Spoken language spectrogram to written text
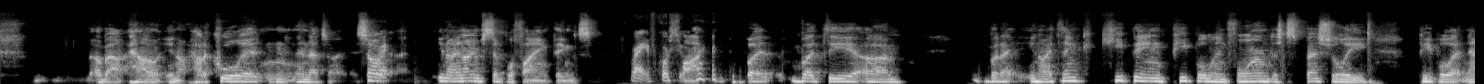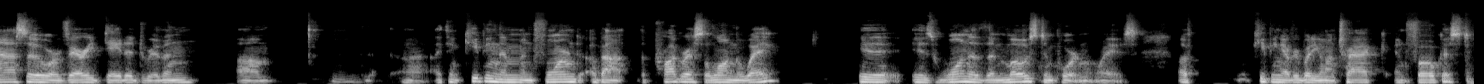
about how, you know, how to cool it. And, and that's, so, right. you know, and I'm simplifying things. Right. Of course you are. but, but the, um, but I, you know, I think keeping people informed, especially people at NASA who are very data driven, um, mm uh, I think keeping them informed about the progress along the way is one of the most important ways of keeping everybody on track and focused.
